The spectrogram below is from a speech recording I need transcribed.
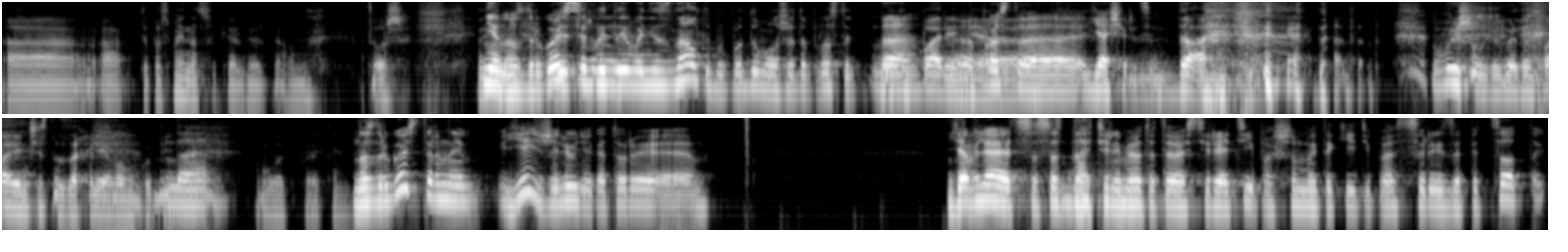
А, а, ты посмотри на Цукерберга, он тоже. Не, но с другой Если стороны- бы ты его не знал, ты бы подумал, что это просто какой-то Да, парень. э, э, просто ящерица. Да, да, да. да. Вышел какой-то парень чисто за хлебом купить. Да. Вот, поэтому. Но с другой стороны, есть же люди, которые являются создателями вот этого стереотипа, что мы такие, типа, сыры за 500, так,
